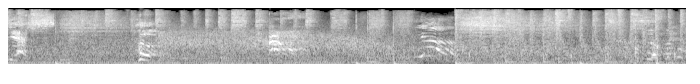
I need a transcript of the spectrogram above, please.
Yes! Huh! Ow! Yeah!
